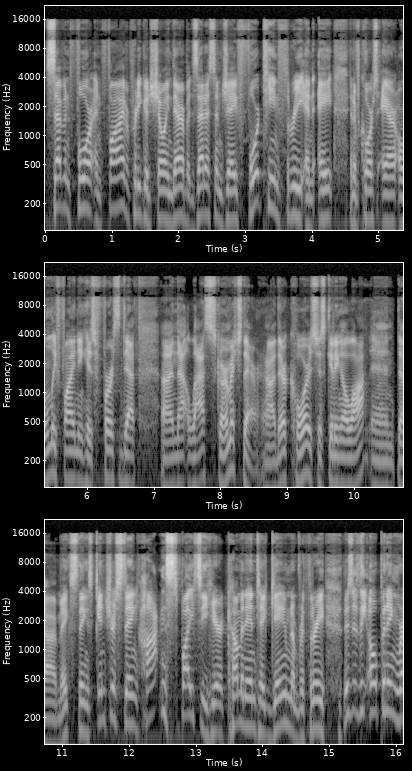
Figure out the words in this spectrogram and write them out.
7 4 and 5. A pretty good showing there, but ZSMJ 14 3 and 8. And of course, Air only finding his first death uh, in that last skirmish there. Uh, their core is just getting a lot and uh, makes things interesting, hot and spicy here coming into game number three. This is the opening round.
